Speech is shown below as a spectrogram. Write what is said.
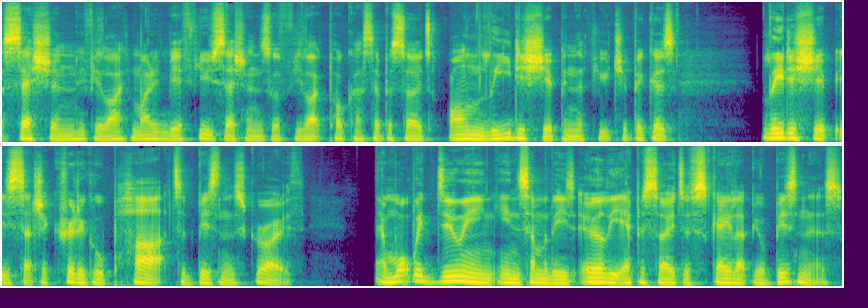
session, if you like. It might even be a few sessions, or if you like podcast episodes on leadership in the future, because leadership is such a critical part to business growth. And what we're doing in some of these early episodes of Scale Up Your Business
